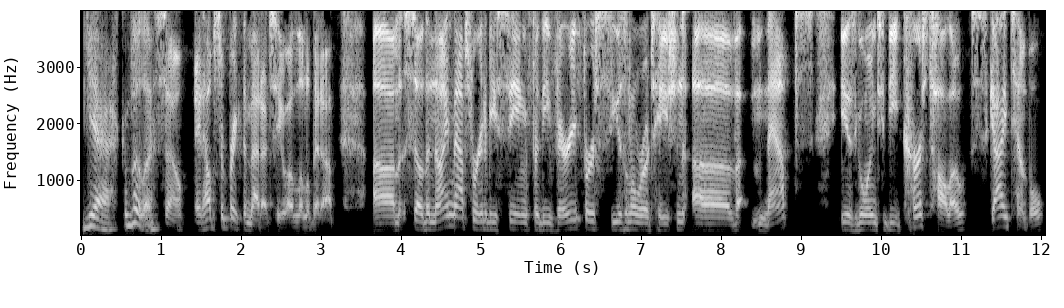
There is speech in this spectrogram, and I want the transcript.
Yeah, completely. So it helps to break the meta too a little bit up. Um, so the nine maps we're going to be seeing for the very first seasonal rotation of maps is going to be Cursed Hollow, Sky Temple,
